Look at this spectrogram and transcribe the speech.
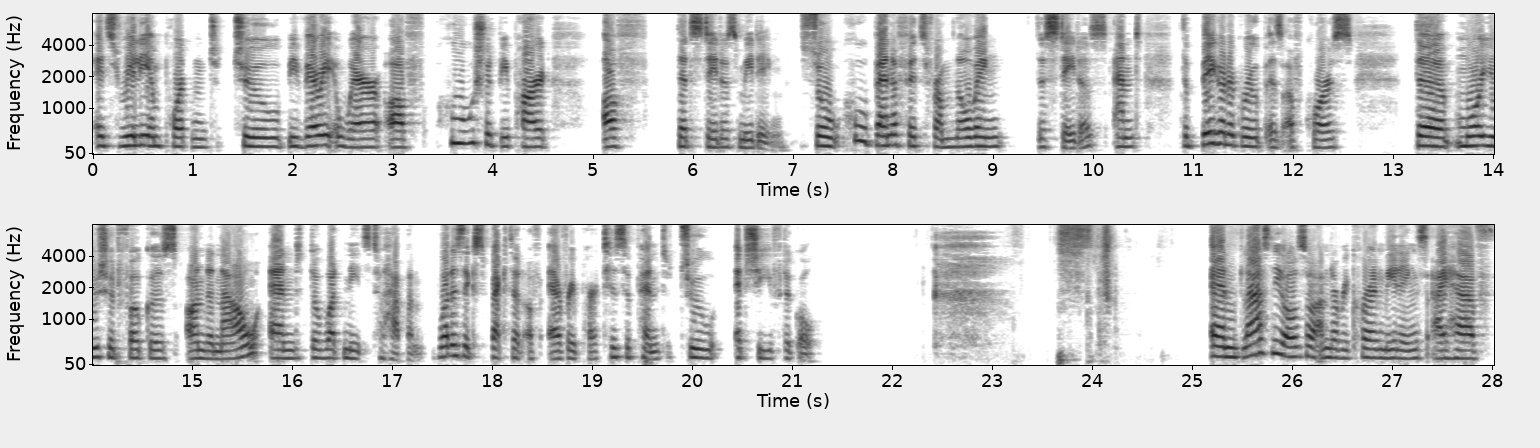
it's really important to be very aware of who should be part of that status meeting. So who benefits from knowing the status? And the bigger the group is, of course, the more you should focus on the now and the what needs to happen. What is expected of every participant to achieve the goal. And lastly, also under recurring meetings, I have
